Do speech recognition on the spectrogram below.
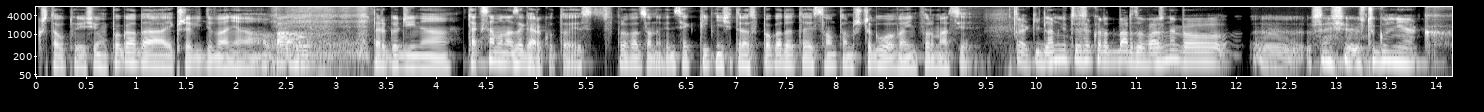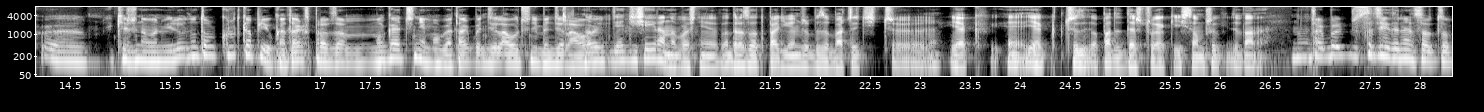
kształtuje się pogoda i przewidywania opadów per godzina. Tak samo na zegarku to jest wprowadzone, więc jak kliknie się teraz w pogodę, to są tam szczegółowe informacje. Tak, i dla mnie to jest akurat bardzo ważne, bo w sensie szczególnie jak, jak jeżdżę na OneWheelu, no to krótka piłka, tak? Sprawdzam, mogę czy nie mogę, tak? Będzie lało czy nie będzie lało. No, ja dzisiaj rano właśnie od razu odpaliłem, żeby zobaczyć, czy jak, jak czy opady deszczu jakieś są przewidywane. No. Tak, bo w zasadzie jedyne, co, co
